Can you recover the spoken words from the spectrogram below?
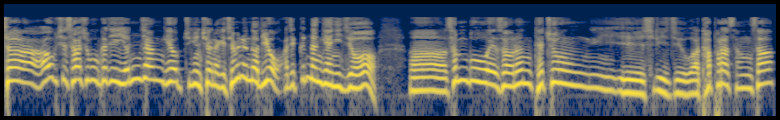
자, 9시 45분까지 연장 개업 중인 최양락의 재미있는 라디오. 아직 끝난 게 아니죠. 어, 3부에서는 대충 이, 이 시리즈와 다파라 상사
